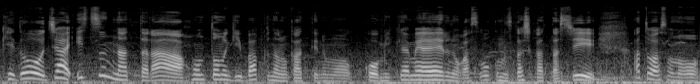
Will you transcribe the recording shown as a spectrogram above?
けどじゃあいつになったら本当のギブアップなのかっていうのもこう見極めるのがすごく難しかったしあとはその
